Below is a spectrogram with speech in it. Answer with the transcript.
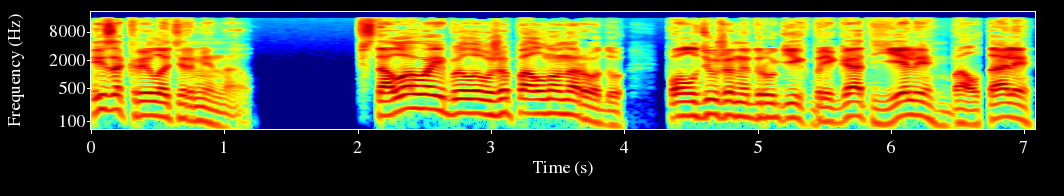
и закрыла терминал. В столовой было уже полно народу. Полдюжины других бригад ели, болтали,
